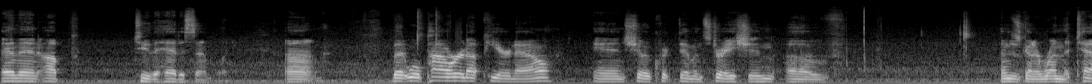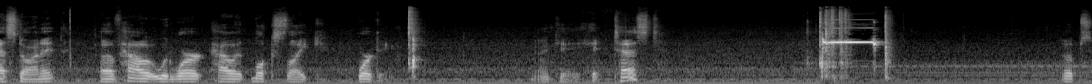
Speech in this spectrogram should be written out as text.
and then up to the head assembly. Um, but we'll power it up here now and show a quick demonstration of I'm just going to run the test on it of how it would work, how it looks like working. Okay, hit test. Oops.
